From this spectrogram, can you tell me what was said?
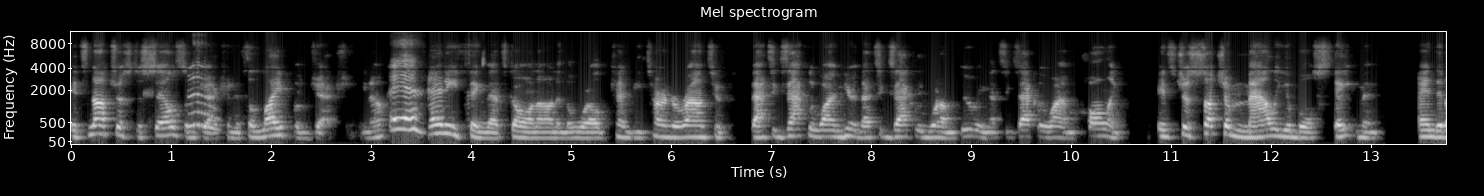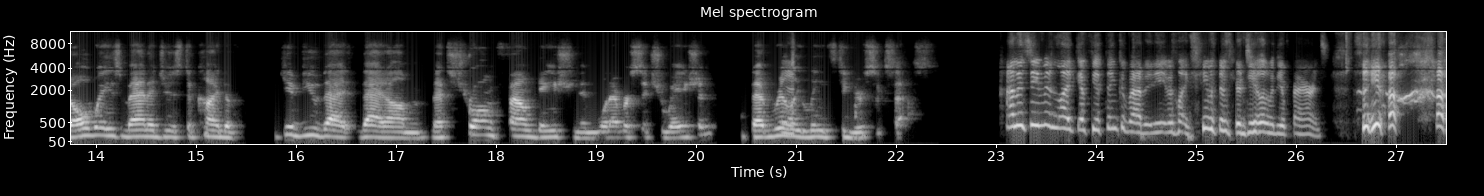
it's not just a sales objection it's a life objection you know yeah anything that's going on in the world can be turned around to that's exactly why I'm here. That's exactly what I'm doing. That's exactly why I'm calling. It's just such a malleable statement and it always manages to kind of give you that that um that strong foundation in whatever situation that really leads to your success. and it's even like if you think about it, even like even if you're dealing with your parents, you know.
